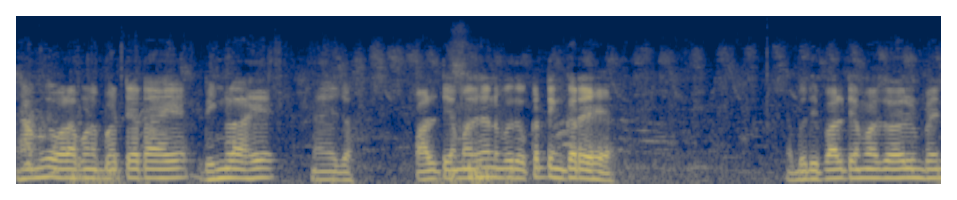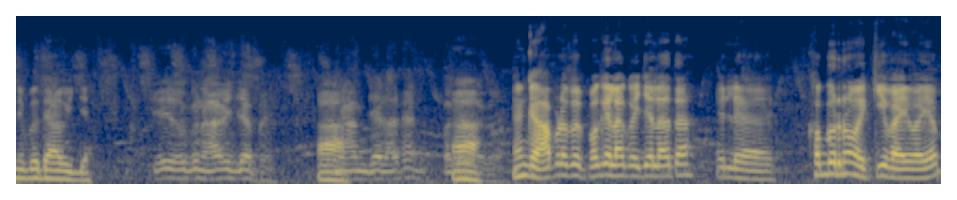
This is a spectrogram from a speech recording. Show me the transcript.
સામે વાળા પણ બટેટા હે રીંગણા હે ને જો પાલટી અમારે છે ને બધું કટિંગ કરે છે. આ બધી પાલટી અમારે જો અરુણભાઈ ની બધી આવી ગયા. હા. હા. કેમ કે આપણે ભાઈ પગે લાગવા હતા એટલે ખબર ન હોય કેવા આવ્યા એમ.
